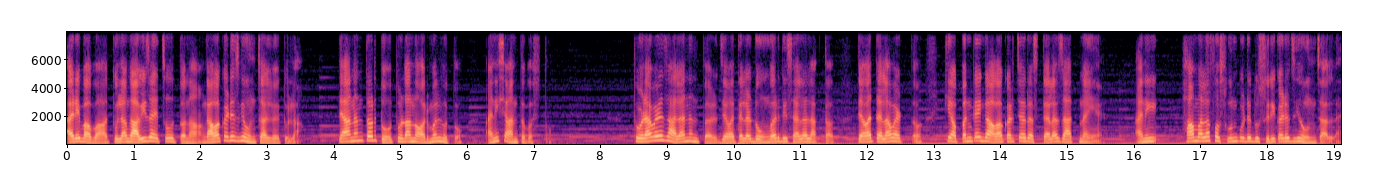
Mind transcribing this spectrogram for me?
अरे बाबा तुला गावी जायचं होतं ना? गावाकडेच घेऊन चाललोय तुला. त्यानंतर तो थोडा नॉर्मल होतो आणि शांत बसतो. थोडा वेळ झाल्यानंतर जेव्हा त्याला डोंगर दिसायला लागतात तेव्हा त्याला वाटतं की आपण काही गावाकडच्या रस्त्याला जात नाही आहे आणि हा मला फसवून कुठे दुसरीकडेच घेऊन चाललाय.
